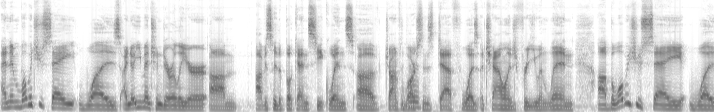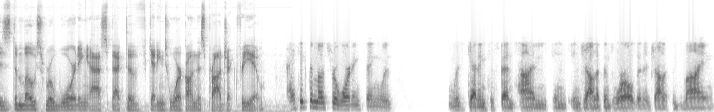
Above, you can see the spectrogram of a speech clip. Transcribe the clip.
And then what would you say was, I know you mentioned earlier, um, obviously the bookend sequence of Jonathan Mhm. Larson's death was a challenge for you and Lin. Uh, but what would you say was the most rewarding aspect of getting to work on this project for you? I think the most rewarding thing was was getting to spend time in in Jonathan's world and in Jonathan's mind,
